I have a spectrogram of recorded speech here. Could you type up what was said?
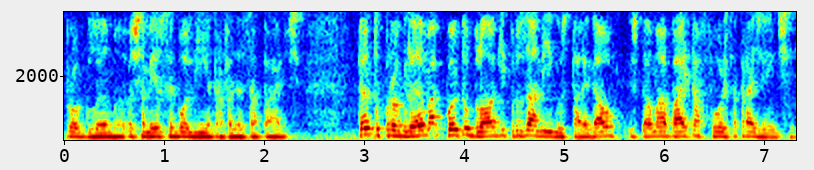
programa, eu chamei o Cebolinha para fazer essa parte. Tanto o programa quanto o blog para os amigos, tá legal? Isso dá uma baita força pra gente.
